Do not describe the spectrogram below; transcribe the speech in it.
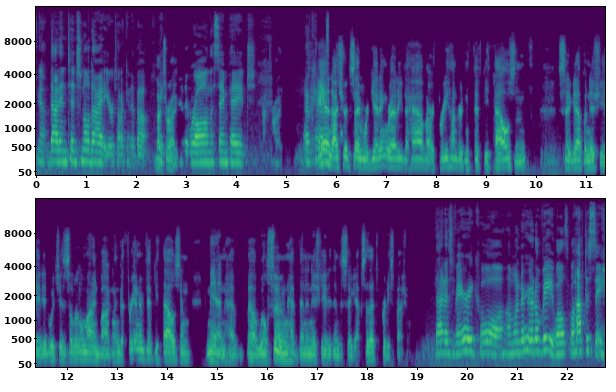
Yeah, that intentional diet you're talking about. That's right. Sure that we're all on the same page. That's right. Okay. And I should say, we're getting ready to have our 350,000th SIGEP initiated, which is a little mind boggling, but 350,000 men have uh, will soon have been initiated into SIGEP. So that's pretty special. That is very cool. I wonder who it'll be. Well, we'll have to see.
